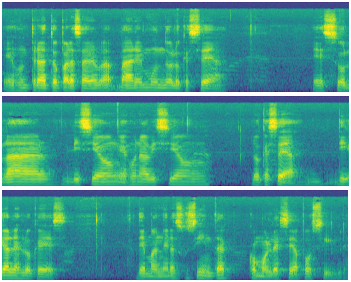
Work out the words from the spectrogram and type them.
es un trato para salvar el mundo, lo que sea. Es solar, visión, es una visión, lo que sea. Dígales lo que es, de manera sucinta como les sea posible.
